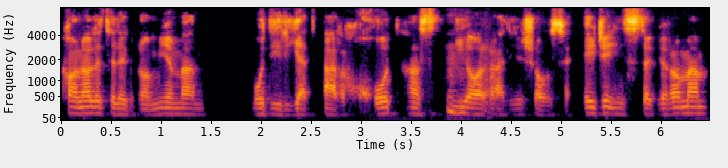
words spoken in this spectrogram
کانال تلگرامی من مدیریت بر خود هست. دیار علی شاوسه. ایج اینستاگرامم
